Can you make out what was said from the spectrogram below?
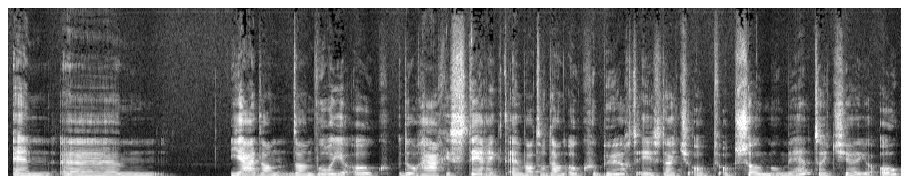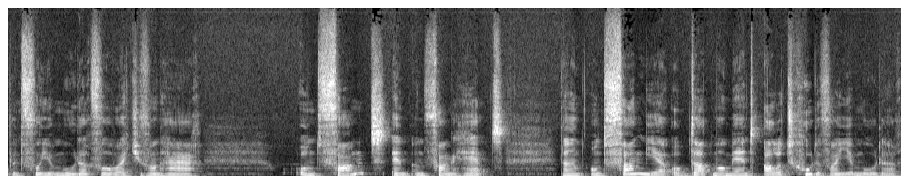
En uh, ja, dan, dan word je ook door haar gesterkt. En wat er dan ook gebeurt is dat je op, op zo'n moment dat je je opent voor je moeder, voor wat je van haar ontvangt en ontvangen hebt, dan ontvang je op dat moment al het goede van je moeder.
